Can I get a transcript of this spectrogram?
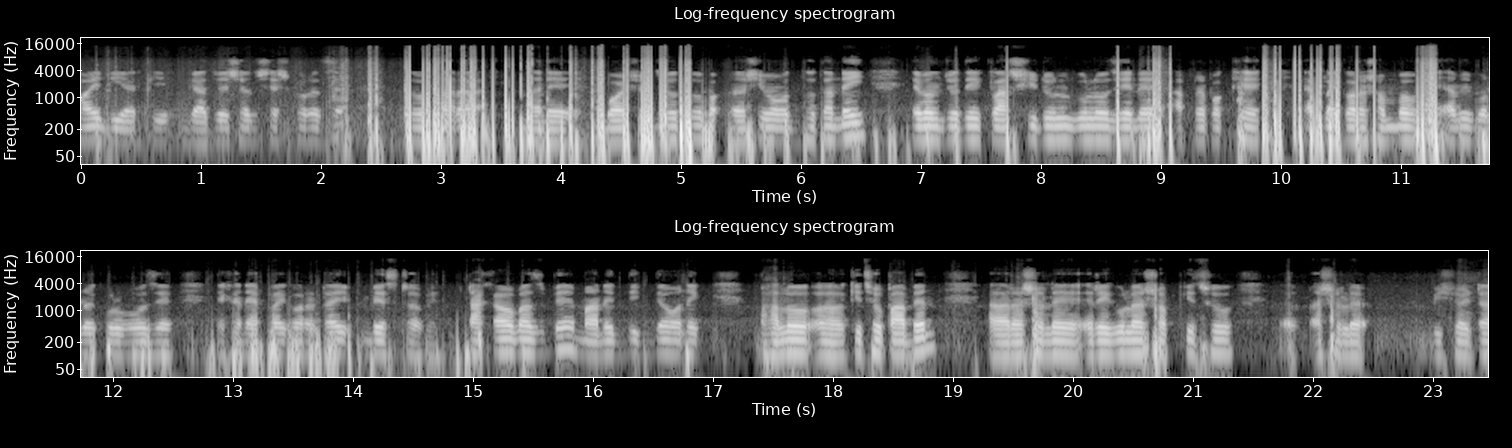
হয়নি আর কি গ্রাজুয়েশন শেষ করেছে। তো তারা মানে বয়সের যেহেতু সীমাবদ্ধতা নেই এবং যদি ক্লাস শিডিউলগুলো জেনে আপনার পক্ষে অ্যাপ্লাই করা সম্ভব হয় আমি মনে করব যে এখানে অ্যাপ্লাই করাটাই বেস্ট হবে। টাকাও বাঁচবে মানের দিক দিয়েও অনেক ভালো কিছু পাবেন। আর আসলে রেগুলার সবকিছু আসলে বিষয়টা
